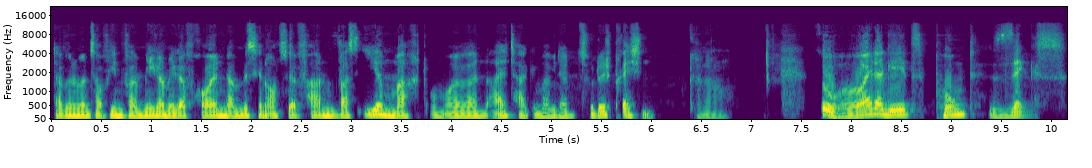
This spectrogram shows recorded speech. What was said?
da würden wir uns auf jeden Fall mega, mega freuen, da ein bisschen auch zu erfahren, was ihr macht, um euren Alltag immer wieder zu durchbrechen. Genau. So, weiter geht's. Punkt 6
